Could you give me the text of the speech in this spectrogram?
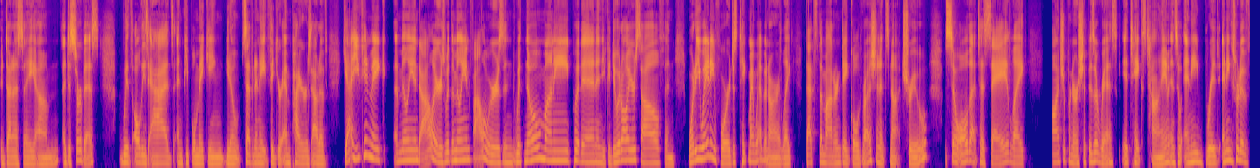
done us a um, a disservice with all these ads and people making you know seven and eight figure empires out of yeah you can make a million dollars with a million followers and with no money put in and you can do it all yourself and what are you waiting for just take my webinar like that's the modern day gold rush and it's not true so all that to say like entrepreneurship is a risk. It takes time. And so any bridge any sort of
